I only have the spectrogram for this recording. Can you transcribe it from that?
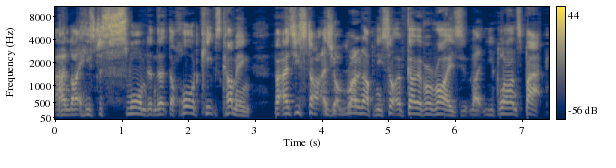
and like he's just swarmed, and the, the horde keeps coming. But as you start, as you're running up, and you sort of go over a rise, like you glance back,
